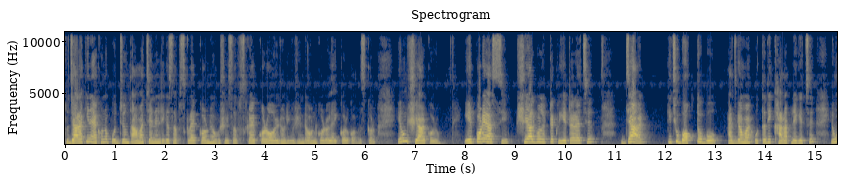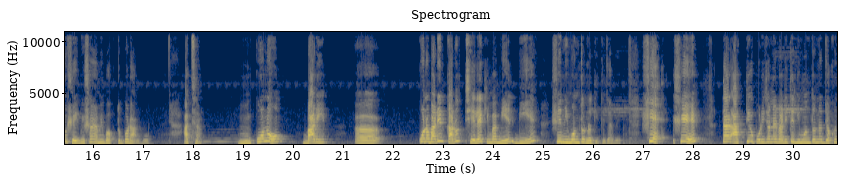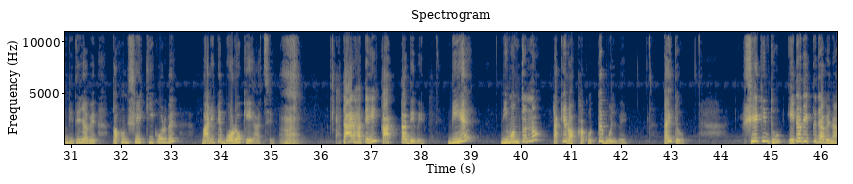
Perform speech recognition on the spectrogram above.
তো যারা কিনা এখনও পর্যন্ত আমার চ্যানেলটিকে সাবস্ক্রাইব করনি, অবশ্যই সাবস্ক্রাইব করো অল নোটিফিকেশনটা অন করো লাইক করো কমেন্টস করো এবং শেয়ার করো। এরপরে আসছি, শিয়াল বলে একটা ক্রিয়েটার আছে, যার কিছু বক্তব্য আজকে আমার অত্যাধিক খারাপ লেগেছে এবং সেই বিষয়ে আমি বক্তব্য রাখব। আচ্ছা কোনো বাড়ির কোনো বাড়ির কারোর ছেলে কিংবা মেয়ের বিয়ে সে নিমন্ত্রণ দিতে যাবে। সে সে তার আত্মীয় পরিজনের বাড়িতে নিমন্ত্রণ যখন দিতে যাবে, তখন সে কি করবে? বাড়িতে বড় কে আছে? তার হাতেই কাঠটা দেবে। দিয়ে নিমন্ত্রণ তাকে রক্ষা করতে বলবে। তাই তো? সে কিন্তু এটা দেখতে যাবে না,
